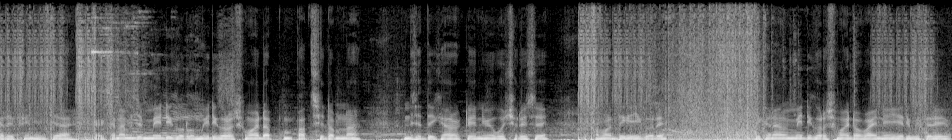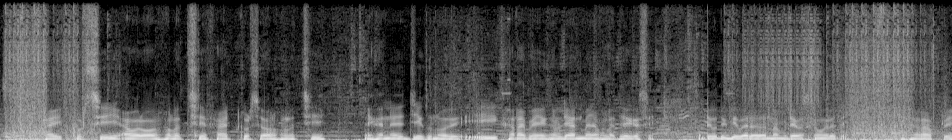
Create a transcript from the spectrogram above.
আরে ফিনিশ দেয়, এখানে আমি যে মেডি করব মেডি করার সময়টা পাচ্ছিলাম না। নিচে দেখে আর একটা নেমে বসে রয়েছে, আমার দিকে ই করে। এখানে আমি মেডি করার সময়টা পাইনি, এর ভিতরে ফাইট করছি, আবার অল ফেলাচ্ছি ফাইট করছি অল ফেলাচ্ছি। এখানে যে কোনো এই খারাপ এখানে ল্যান্ড মাইনে ফেলাতে হয়ে গেছে। ওতে ওদিক দিয়ে বেরোলে আমি ড্যামেজ কমে দিই। খারাপ রে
